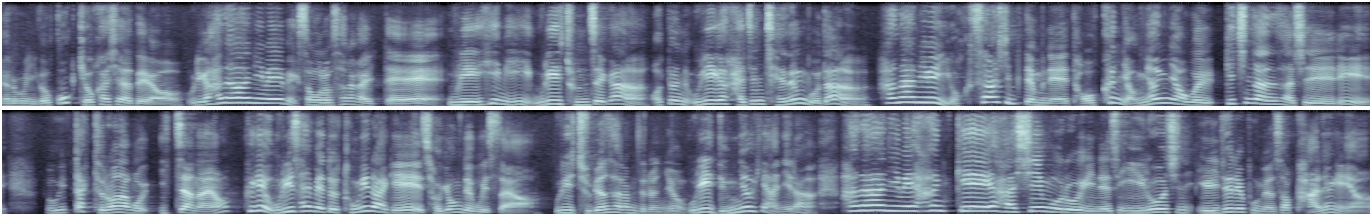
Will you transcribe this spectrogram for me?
여러분 이거 꼭 기억하셔야 돼요. 우리가 하나님의 백성으로 살아갈 때 우리의 힘이 우리의 존재가 어떤 우리가 가진 재능보다 하나님의 역사하심 때문에 더 큰 영향력을 끼친다는 사실이 여기 딱 드러나고 있잖아요. 그게 우리 삶에도 동일하게 적용되고 있어요. 우리 주변 사람들은요, 우리의 능력이 아니라 하나님의 함께 하심으로 인해서 이루어진 일들을 보면서 반응해요.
